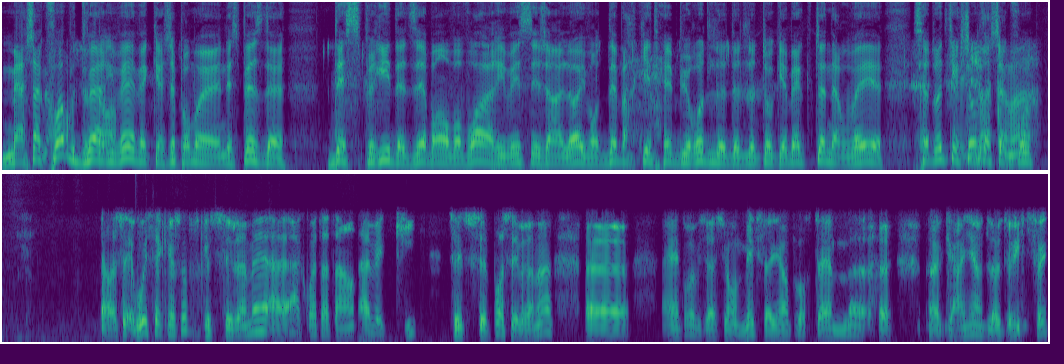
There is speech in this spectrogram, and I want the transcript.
Mais à chaque Non, fois, vous devez ça. arriver avec, je sais pas moi, une espèce de d'esprit de dire, bon, on va voir arriver ces gens-là, ils vont débarquer les bureaux de, de- de l'Auto-Québec tout énervé. Ça doit être quelque chose à chaque fois. Ah, oui, c'est quelque chose parce que tu sais jamais à, à quoi t'attendre, avec qui. Tu sais, tu sais pas, c'est vraiment euh, improvisation mixte ayant pour thème euh, un gagnant de loterie. Tu sais,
